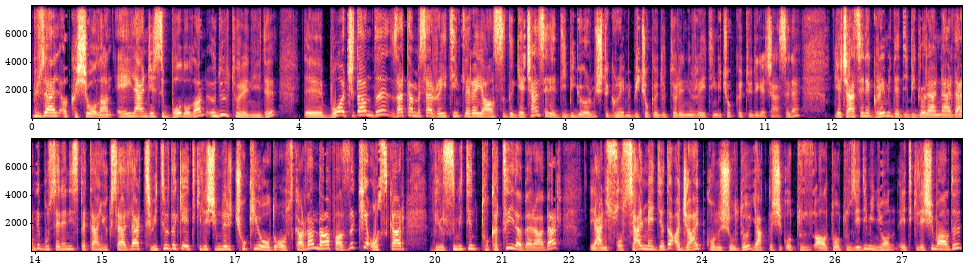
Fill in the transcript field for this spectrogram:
güzel akışı olan, eğlencesi bol olan ödül töreniydi. E, bu açıdan da zaten mesela reytinglere yansıdı. Geçen sene dibi görmüştü Grammy. Birçok ödül töreninin reytingi çok kötüydü geçen sene. Geçen sene Grammy'de dibi görenlerdendi. Bu sene nispeten yükseldiler. Twitter'daki etkileşimleri çok iyi oldu. Oscar'dan daha fazla ki Oscar Will Smith'in tokatıyla beraber yani sosyal medyada acayip konuşuldu. Yaklaşık 36-37 milyon etkileşim aldı.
